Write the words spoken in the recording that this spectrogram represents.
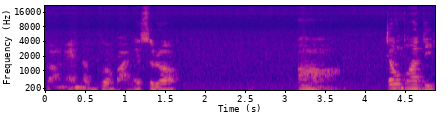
သွားမယ်နောက်တစ်ခုကဘာလဲဆိုတော့အာတောင်းသွားသည်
